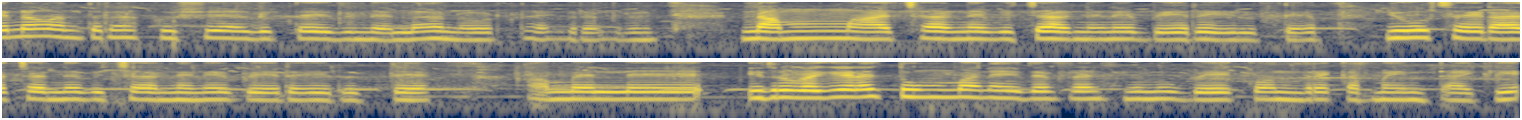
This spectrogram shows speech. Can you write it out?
ಏನೋ ಒಂಥರ ಖುಷಿ ಆಗುತ್ತೆ ಇದನ್ನೆಲ್ಲ ನೋಡ್ತಾ ಇದ್ರೆ ಫ್ರೆಂಡ್ಸ್ ನಮ್ಮ ಆಚರಣೆ ವಿಚಾರಣೆನೇ ಬೇರೆ ಇರುತ್ತೆ. ಇವ್ರ ಸೈಡ್ ಆಚರಣೆ ವಿಚಾರಣೆನೇ ಬೇರೆ ಇರುತ್ತೆ. ಆಮೇಲೆ ಇದ್ರ ಬಗ್ಗೆ ಹೇಳಕ್ಕೆ ತುಂಬಾ ಇದೆ ಫ್ರೆಂಡ್ಸ್ ನಿಮಗೆ ಬೇಕು ಅಂದರೆ ಕಮೆಂಟ್ ಹಾಕಿ.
